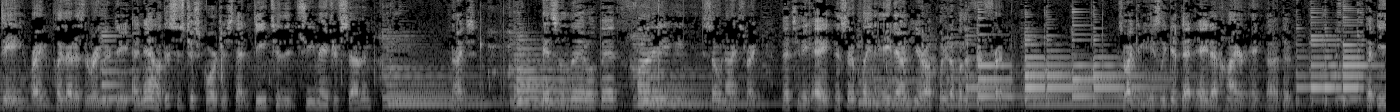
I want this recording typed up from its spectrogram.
D, right? You play that as a regular D. And now, this is just gorgeous, that D to the G major 7. Nice. It's a little bit funny. So nice, right? Then to the A. Instead of playing the A down here, I'll put it up on the 5th fret so I can easily get that A, that higher A, uh, the, that E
